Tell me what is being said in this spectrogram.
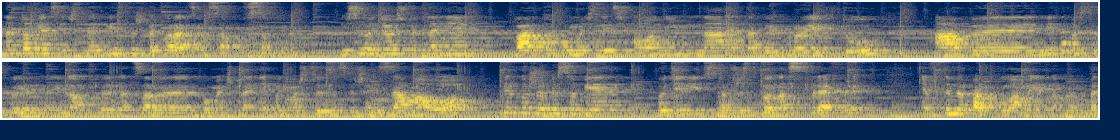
natomiast jest też dekoracją samą w sobie. Jeśli chodzi o oświetlenie, warto pomyśleć o nim na etapie projektu, aby nie dawać tylko jednej lampy na całe pomieszczenie, ponieważ to jest zazwyczaj za mało, tylko żeby sobie podzielić to wszystko na strefy. W tym wypadku mamy jedną lampę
